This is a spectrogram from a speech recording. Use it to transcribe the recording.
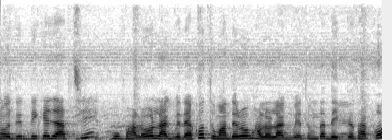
নদীর দিকে যাচ্ছি খুব ভালোও লাগবে। দেখো তোমাদেরও ভালো লাগবে তোমরা দেখতে থাকো।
